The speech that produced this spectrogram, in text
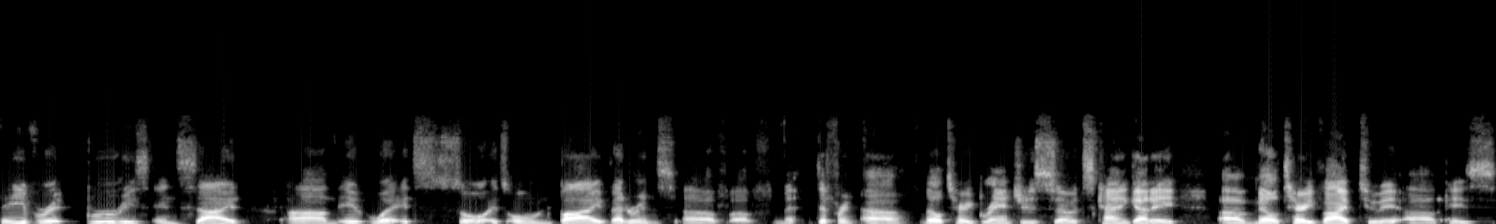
favorite breweries inside um, it it's so it's owned by veterans of of different uh, military branches, so it's kind of got a, a, military vibe to it. Uh, pays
